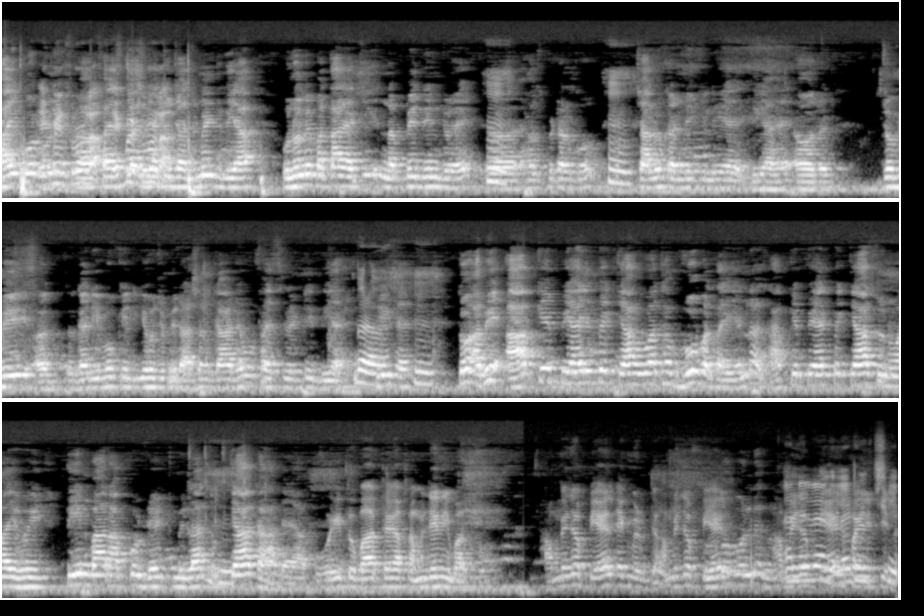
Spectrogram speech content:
हाई कोर्ट एक ने मिनट सुनो ना, एक मिनट फैसला सुनो दिया ना। जो जजमेंट दिया उन्होंने बताया कि नब्बे दिन जो है हम्म। हॉस्पिटल को चालू करने के लिए दिया है और जो भी गरीबों के लिए जो भी राशन कार्ड है वो फैसिलिटी दिया है। ठीक है? हम्म। तो अभी आपके पीआई पे क्या हुआ था वो बताइए ना। आपके पीआई पे क्या सुनवाई हुई? तीन बार आपको डेट मिला तो हम्म। क्या कहा गया आपको? वही तो बात है आप समझे नहीं बात को। हमने जब पीएल एक मिनट हमने जब दो। हमने जब पीएल फ़ाइल की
